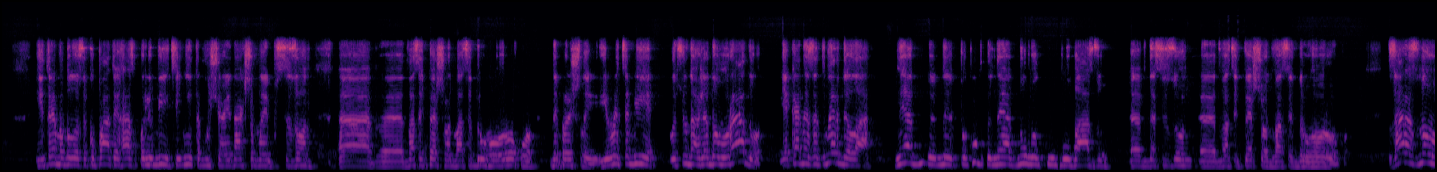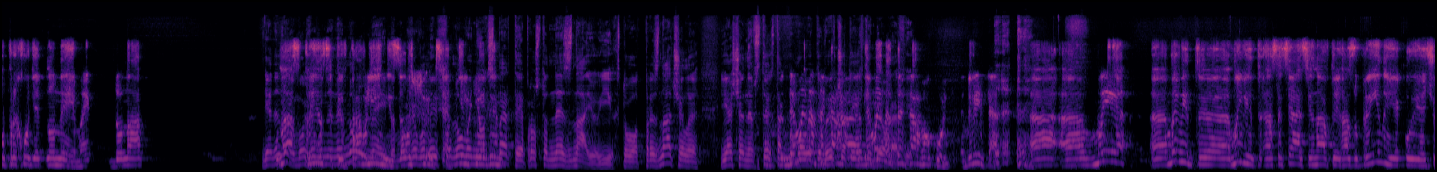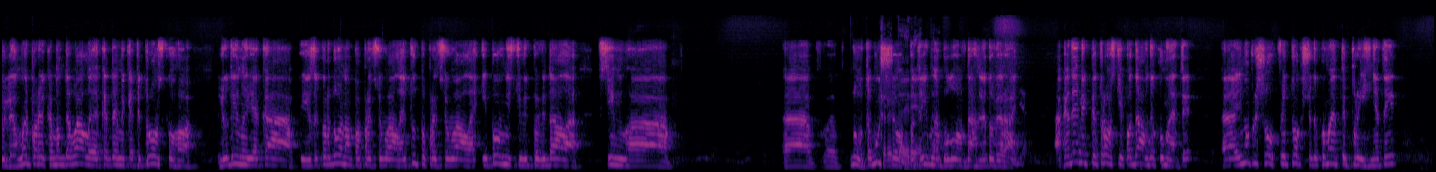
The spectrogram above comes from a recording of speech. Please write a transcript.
і треба було закупати газ по любій ціні, тому що інакше ми б сезон е, е, 21-22 року не пройшли. І ви собі оцю наглядову раду, яка не затвердила не, покупку не одного кубу газу е, на сезон е, 21-22 року. Зараз знову приходять нонейми до нас. Я не У знаю, нас, може вони не в може вони один- експерти, я просто не знаю їх. Хто от призначили, я ще не встиг так би мовити вивчити їхні для мене це каргокульт. Дивіться, е, е, ми, е, ми, від, ми від Асоціації нафти і газ України, яку я чулю, ми порекомендували академіка Петровського, людину, яка і за кордоном попрацювала, і тут попрацювала, і повністю відповідала всім. е, е, ну тому що потрібно так. було в наглядовій раді. Академік Петровський подав документи. е, Йому прийшов квиток, що документи прийняті.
